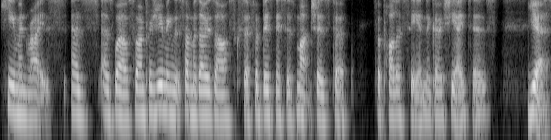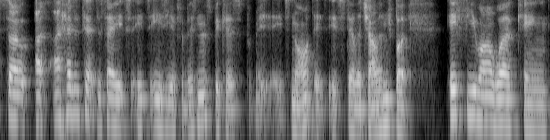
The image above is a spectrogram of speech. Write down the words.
human rights as as well. So I'm presuming that some of those asks are for business as much as for for policy and negotiators. Yeah, so I, I hesitate to say it's it's easier for business because it's not. It, it's still a challenge. But if you are working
